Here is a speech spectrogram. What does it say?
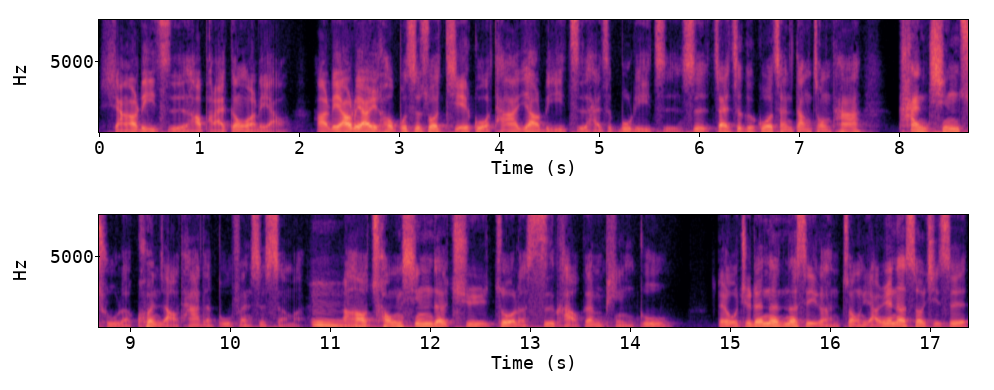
想要离职，然后跑来跟我聊啊，聊聊以后，不是说结果他要离职还是不离职，是在这个过程当中，他看清楚了困扰他的部分是什么，嗯，然后重新的去做了思考跟评估。对，我觉得那那是一个很重要，因为那时候其实。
